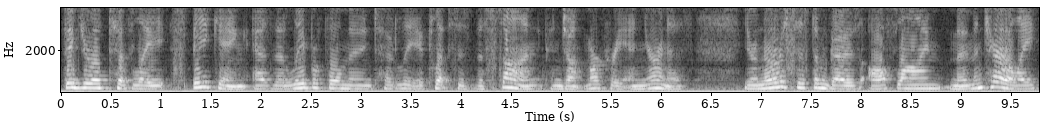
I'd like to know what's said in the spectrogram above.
Figuratively speaking, as the Libra full moon totally eclipses the Sun, conjunct Mercury and Uranus, your nervous system goes offline momentarily,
